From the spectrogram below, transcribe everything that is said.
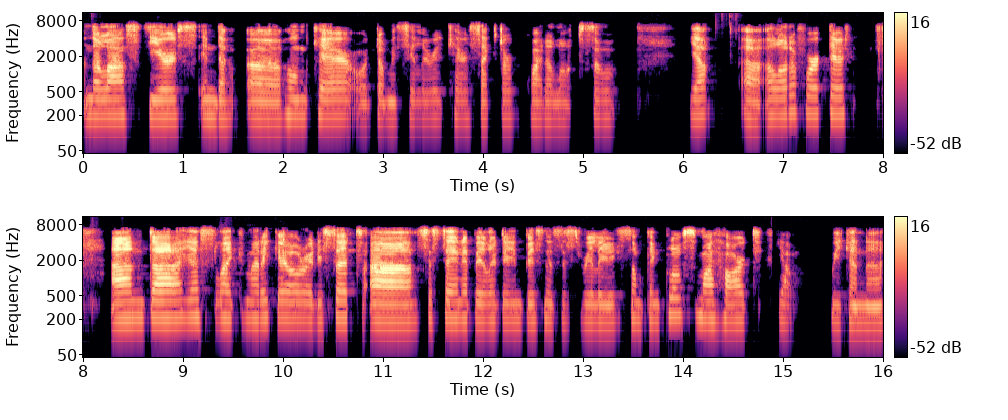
In the last years in the uh, home care or domiciliary care sector, quite a lot. So, yeah, uh, a lot of work there and uh, yes, like Marike already said, uh, sustainability in business is really something close to my heart. Yeah, we can uh,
